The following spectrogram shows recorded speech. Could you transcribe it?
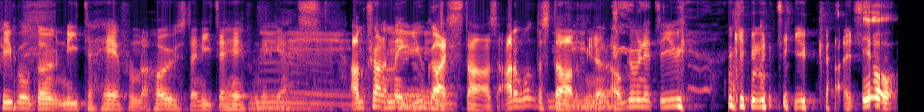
People don't need to hear from the host. They need to hear from the guests. Mm. I'm trying to make you guys stars. I don't want the stardom, you know? I'm giving it to you. I'm giving it to you guys. Yo,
